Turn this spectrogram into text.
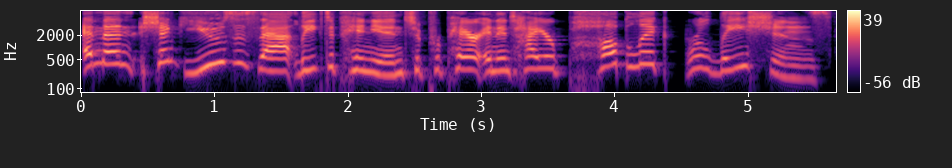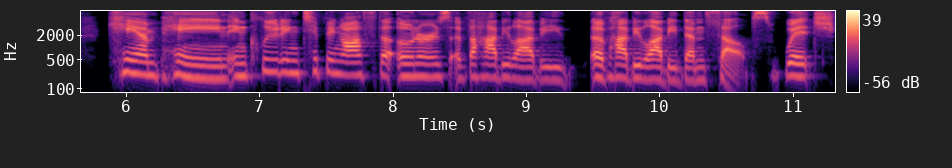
And then Shank uses that leaked opinion to prepare an entire public relations campaign, including tipping off the owners of the Hobby Lobby of Hobby Lobby themselves, which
